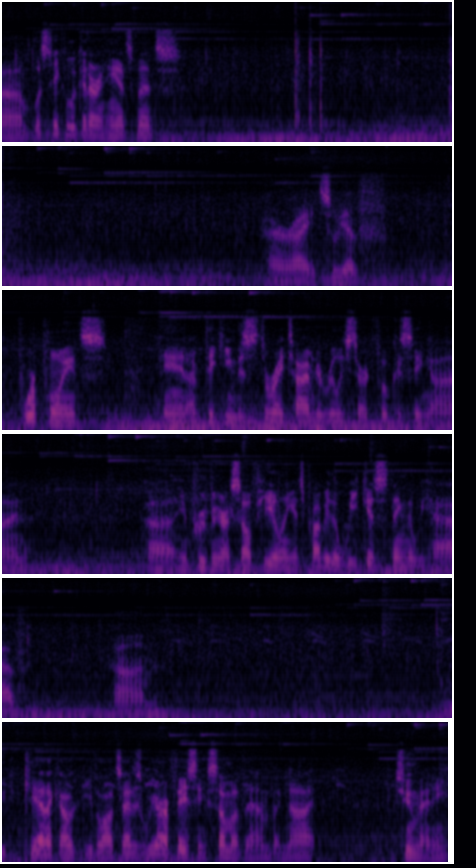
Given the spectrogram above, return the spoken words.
Um, let's take a look at our enhancements. Alright, so we have four points, and I'm thinking this is the right time to really start focusing on uh, improving our self-healing. It's probably the weakest thing that we have. Um, we chaotic out evil outsiders. We are facing some of them, but not too many.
